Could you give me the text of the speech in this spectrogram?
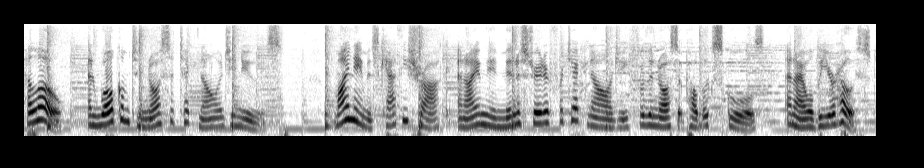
Hello, and welcome to Nauset Technology News. My name is Kathy Schrock, and I am the Administrator for Technology for the Nauset Public Schools, and I will be your host.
